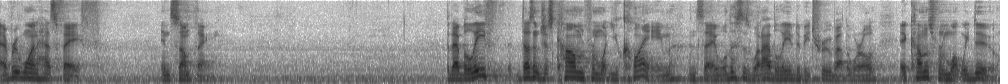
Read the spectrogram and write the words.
everyone has faith in something. But that belief doesn't just come from what you claim and say, well, this is what I believe to be true about the world. It comes from what we do.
